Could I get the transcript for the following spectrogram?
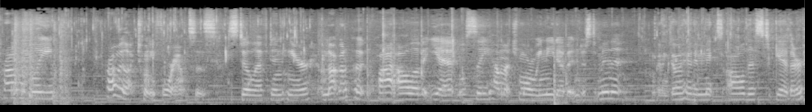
probably probably like 24 ounces still left in here. I'm not gonna put quite all of it yet. We'll see how much more we need of it in just a minute. I'm gonna go ahead and mix all this together.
